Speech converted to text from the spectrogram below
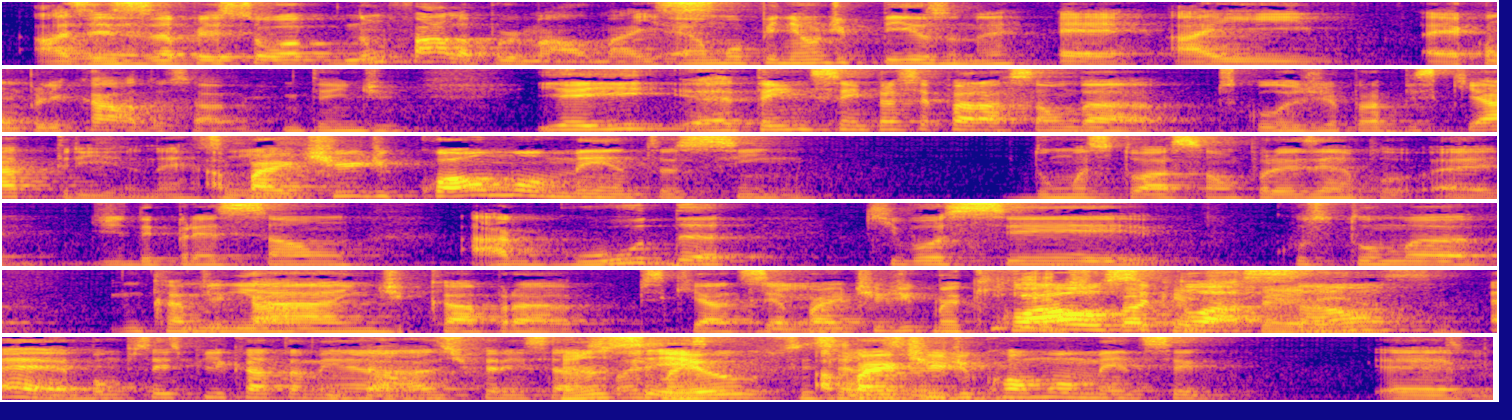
Às vezes a pessoa não fala por mal, mas É uma opinião de peso, né? é, aí é complicado, sabe? Entendi. E aí é, tem sempre a separação da psicologia para psiquiatria, né? A Sim. partir de qual momento, assim, de uma situação, por exemplo, é, de depressão aguda, que você costuma encaminhar, indicar para psiquiatria? Sim. A partir de Mas que qual que é situação? É, é bom pra você explicar também Então, as Eu diferenciações. não sei, mas eu, a partir de qual momento você é,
